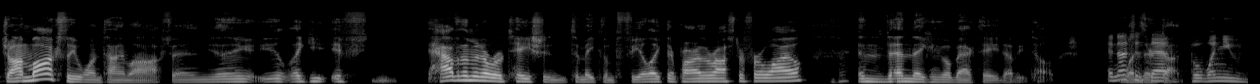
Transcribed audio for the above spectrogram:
Jon Moxley one time off, and you, you, you like you, if have them in a rotation to make them feel like they're part of the roster for a while, Mhm. and then they can go back to AEW television. and not just that, done. but when you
